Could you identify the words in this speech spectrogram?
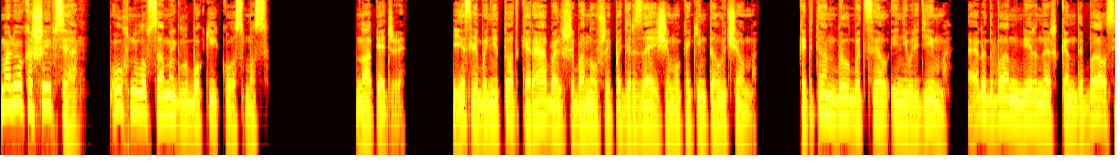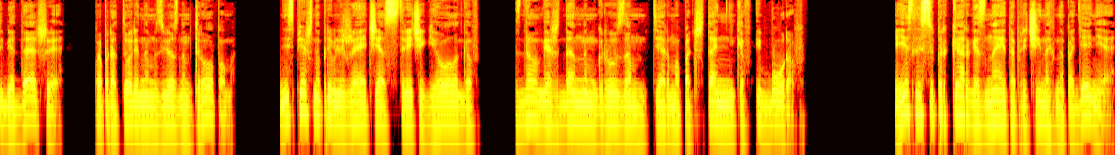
Малек ошибся, ухнула в самый глубокий космос. Но опять же, если бы не тот корабль, шибанувший по дерзающему каким-то лучом, капитан был бы цел и невредим, а Редван мирно шкандыбал себе дальше по проторенным звездным тропам, неспешно приближая час встречи геологов с долгожданным грузом термоподштанников и буров. Если суперкарго знает о причинах нападения,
